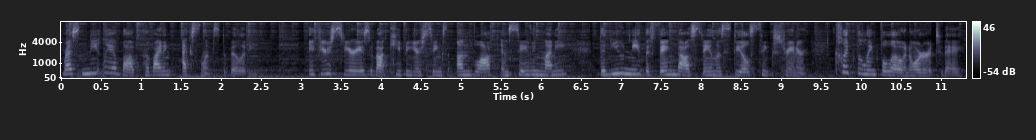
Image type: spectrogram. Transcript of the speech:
rests neatly above, providing excellent stability. If you're serious about keeping your sinks unblocked and saving money, then you need the Fengbao stainless steel sink strainer. Click the link below and order it today.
